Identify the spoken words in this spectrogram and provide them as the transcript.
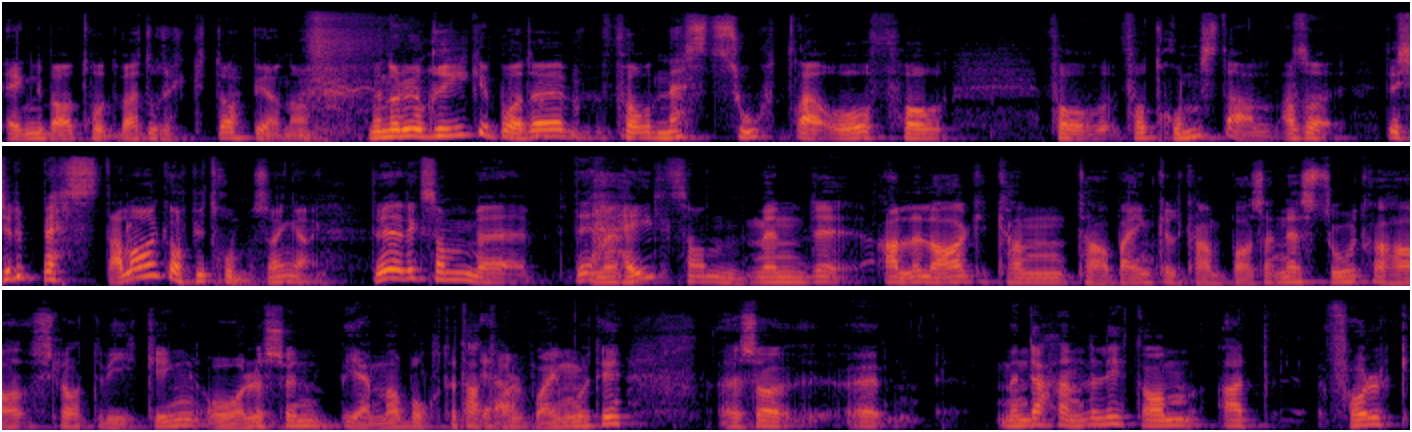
egentlig bare trodde var et rykte opp gjennom. Men når du ryker både for Nest Sotra og for, for, for Tromsdalen altså, Det er ikke det beste laget oppe i Tromsø engang. Det er liksom eh, Det er Men- helt sånn Men det, alle lag kan tape enkeltkamper. Altså, Nest Sotra har slått Viking Ålesund hjemme og borte, tatt Ja. poeng mot dem. Så, men det handler litt om at folk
